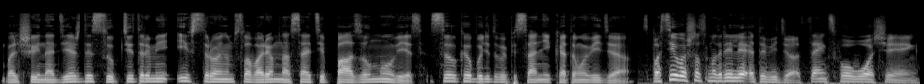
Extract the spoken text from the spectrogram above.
Большие надежды с субтитрами и встроенным словарем на сайте Puzzle Movies. Ссылка будет в описании к этому видео. Спасибо, что смотрели это видео. Thanks for watching.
